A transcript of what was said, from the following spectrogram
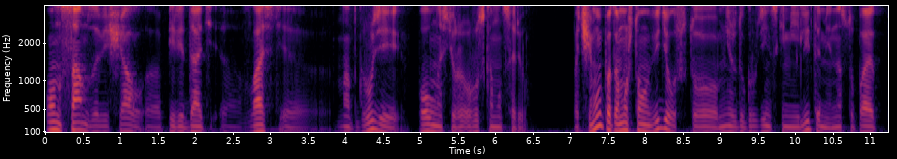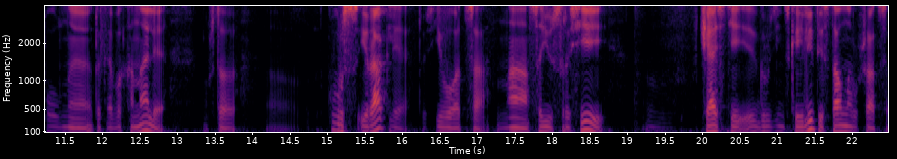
он сам завещал э, передать э, власть над Грузией полностью русскому царю. Почему? Потому что он видел, что между грузинскими элитами наступает полная такая ваханалия, что курс Ираклия, то есть его отца, на союз с Россией в части грузинской элиты стал нарушаться.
